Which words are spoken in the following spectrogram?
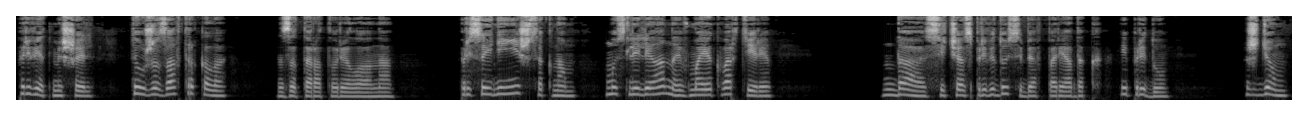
«Привет, Мишель. Ты уже завтракала?» — затараторила она. «Присоединишься к нам? Мы с Лилианой в моей квартире». «Да, сейчас приведу себя в порядок и приду. Ждем»,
